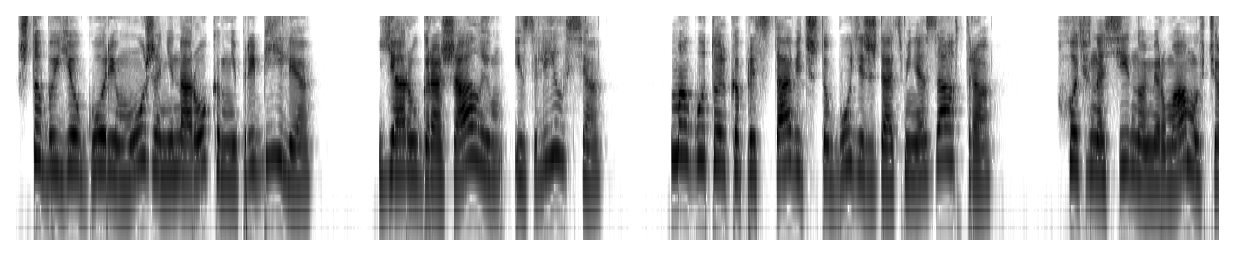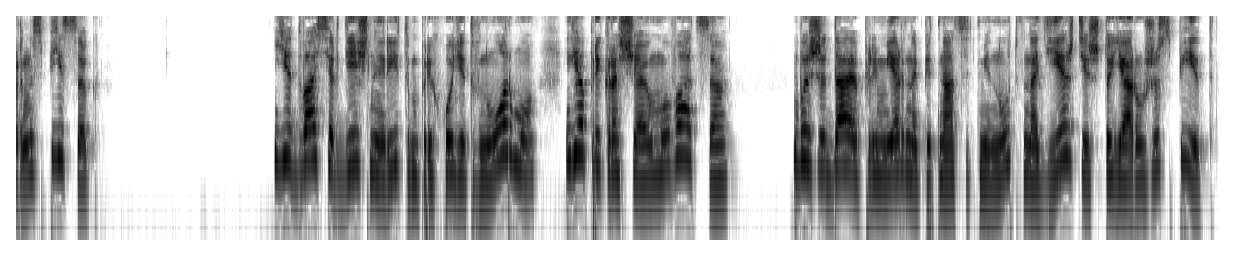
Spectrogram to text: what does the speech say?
чтобы ее горе мужа ненароком не прибили. Яр угрожал им и злился. Могу только представить, что будет ждать меня завтра. Хоть вноси номер мамы в черный список – Едва сердечный ритм приходит в норму, я прекращаю умываться, выжидая примерно 15 минут в надежде, что Яр уже спит.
